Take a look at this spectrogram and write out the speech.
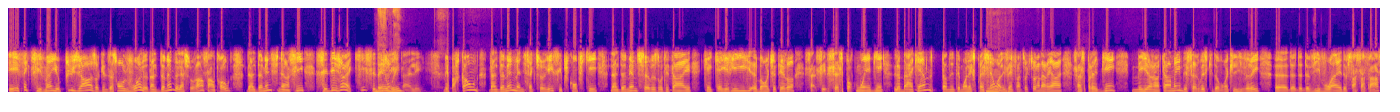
et effectivement, il y a plusieurs organisations, on le voit là, dans le domaine de l'assurance, entre autres, dans le domaine financier, c'est déjà acquis, c'est ben déjà installé. Mais par contre, dans le domaine manufacturier, c'est plus compliqué. Dans le domaine du service au détail, quincaillerie, euh, bon, etc., ça, ça se porte moins bien. Le back-end, permettez-moi l'expression, mhm. les infrastructures en arrière, ça se prête bien, mais il y aura quand même des services qui devront être livrés euh, de, de, de vive voix et de face à face.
